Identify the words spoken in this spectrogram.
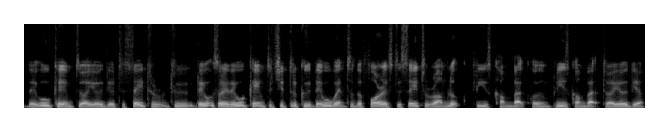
they all came to Ayodhya to say to, to they all, sorry, they all came to Chitrakoot, they all went to the forest to say to Ram, look, please come back home, please come back to Ayodhya.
